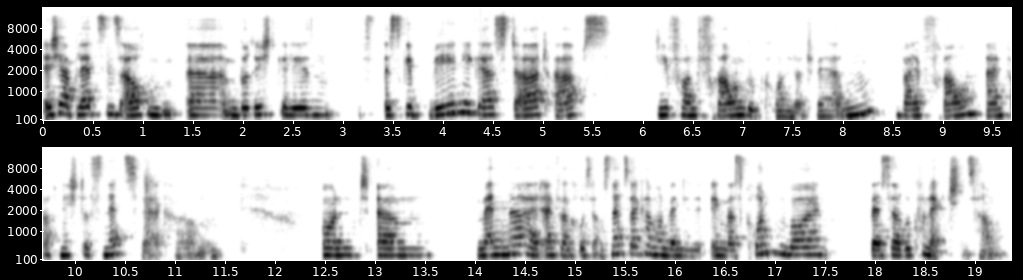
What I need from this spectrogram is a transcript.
Ich habe letztens auch einen, äh, einen Bericht gelesen, es gibt weniger Start-ups, die von Frauen gegründet werden, weil Frauen einfach nicht das Netzwerk haben und ähm, Männer halt einfach ein größeres Netzwerk haben und wenn die irgendwas gründen wollen, bessere Connections haben.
